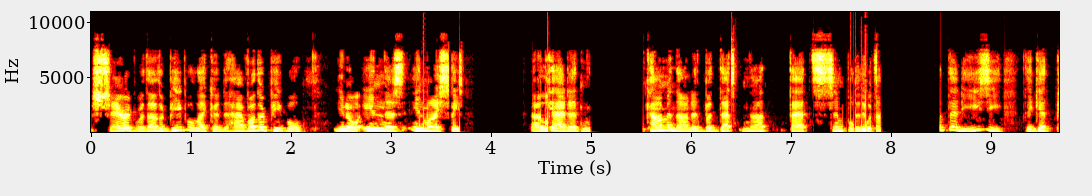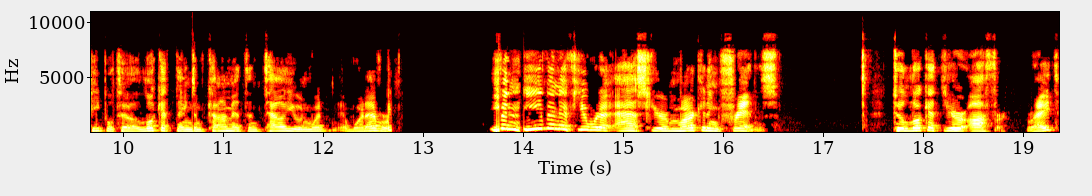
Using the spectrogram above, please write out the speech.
share it with other people. I could have other people you know in this in my space uh, look at it and comment on it but that's not that simple to do. It's not that easy to get people to look at things and comment and tell you and what whatever. Even even if you were to ask your marketing friends to look at your offer right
